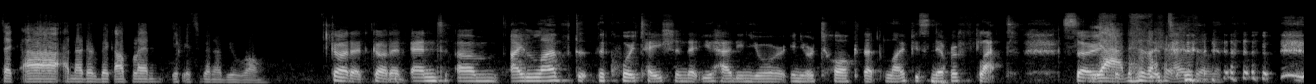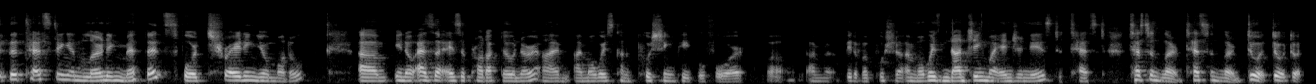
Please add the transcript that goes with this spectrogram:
take uh, another backup plan if it's gonna be wrong. Got it, got it. And um, I loved the quotation that you had in your in your talk that life is never flat. So Yeah, the, the- the testing and learning methods for training your model. Um, you know, as a as a product owner, I'm I'm always kind of pushing people for. Well, I'm a bit of a pusher. I'm always nudging my engineers to test, test and learn, test and learn, do it, do it, do it,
